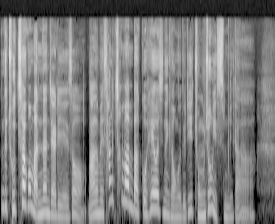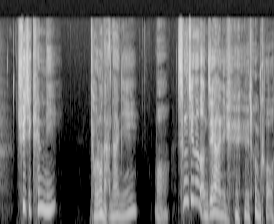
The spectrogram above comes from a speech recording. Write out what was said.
근데 좋자고 만난 자리에서 마음의 상처만 받고 헤어지는 경우들이 종종 있습니다. 취직했니? 결혼 안 하니? 뭐 승진은 언제 하니? 이런 거.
